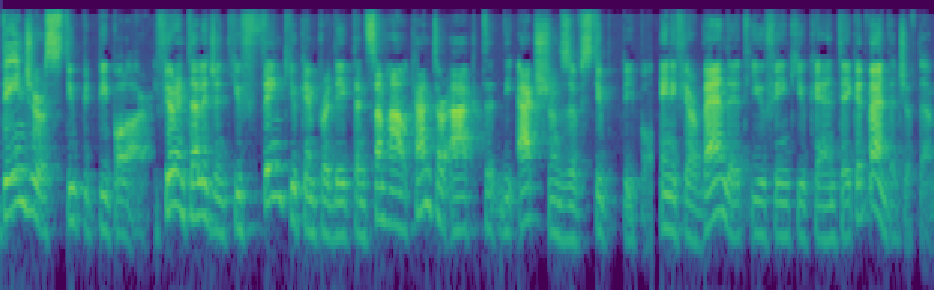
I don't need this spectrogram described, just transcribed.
dangerous stupid people are. If you're intelligent, you think you can predict and somehow counteract the actions of stupid people. And if you're a bandit, you think you can take advantage of them.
